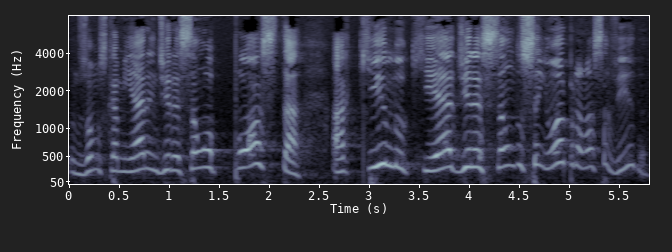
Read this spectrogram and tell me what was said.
nós vamos caminhar em direção oposta àquilo que é a direção do Senhor para a nossa vida.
